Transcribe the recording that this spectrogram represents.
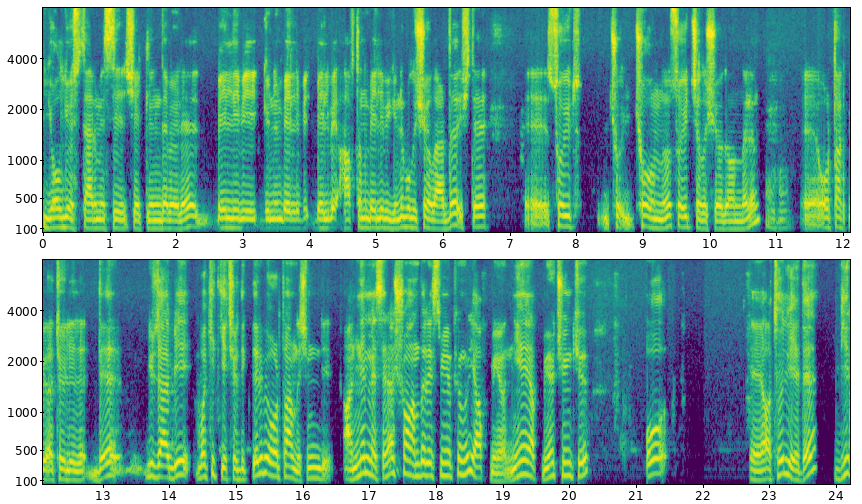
yol göstermesi şeklinde böyle belli bir günün belli bir belli bir haftanın belli bir günü buluşuyorlardı. İşte e, soyut ço- çoğunluğu soyut çalışıyordu onların. E, ortak bir atölyede güzel bir vakit geçirdikleri bir ortamdı. Şimdi annem mesela şu anda resim yapıyor mu? Yapmıyor. Niye yapmıyor? Çünkü o e, atölyede bir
